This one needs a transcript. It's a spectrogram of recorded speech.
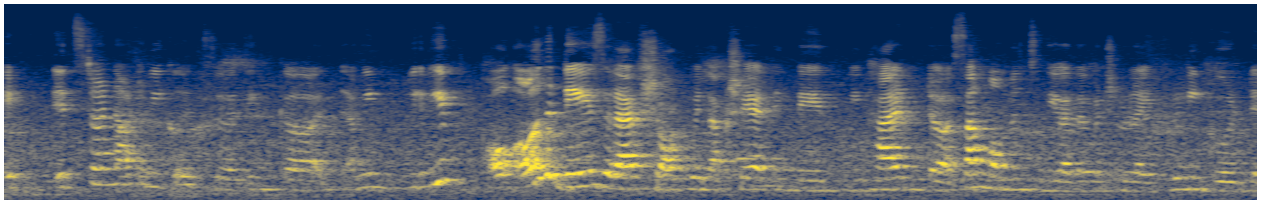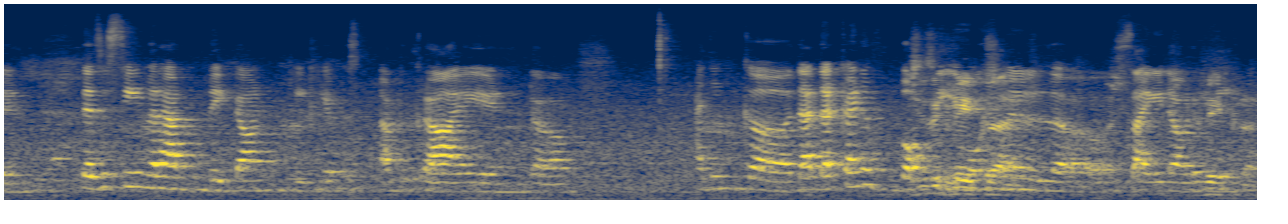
it, it's turned out to be good, so I think. Uh, I mean, we, we've all, all the days that I've shot with Akshay. I think they we've had uh, some moments in the other which were like really good, and there's a scene where I have to break down completely. I have to, I have to cry, and uh, I think uh, that that kind of a the emotional uh, side out of Great me. cry.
